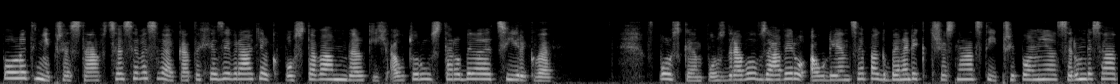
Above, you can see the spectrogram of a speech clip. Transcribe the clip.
Po letní přestávce se ve své katechezi vrátil k postavám velkých autorů starobylé církve. V polském pozdravu v závěru audience pak Benedikt XVI. připomněl 70.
